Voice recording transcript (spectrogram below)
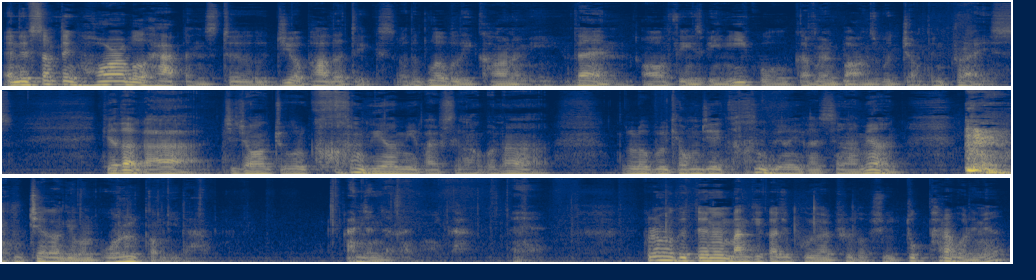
And if something horrible happens to geopolitics or the global economy, then all things being equal, government bonds would jump in price. 게다가 지정학적으로 큰 위험이 발생하거나 글로벌 경제에 큰 위험이 발생하면 국채 가격은 오를 겁니다. 안전자산이니까. 네. 그러면 그때는 만기까지 보유할 필요도 없이 뚝 팔아버리면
